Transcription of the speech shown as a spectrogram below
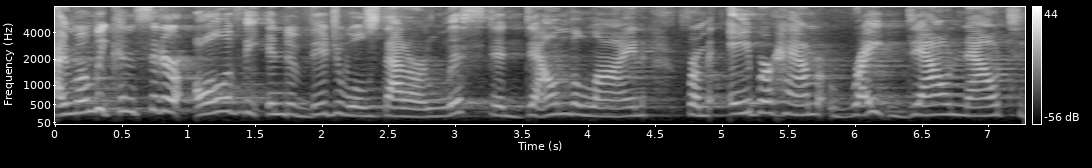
And when we consider all of the individuals that are listed down the line from Abraham right down now to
